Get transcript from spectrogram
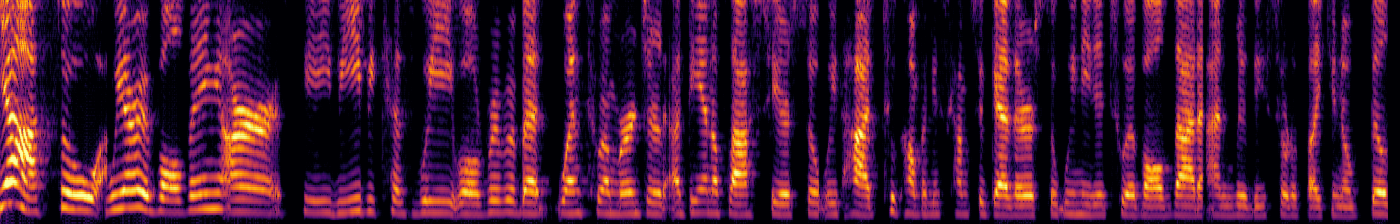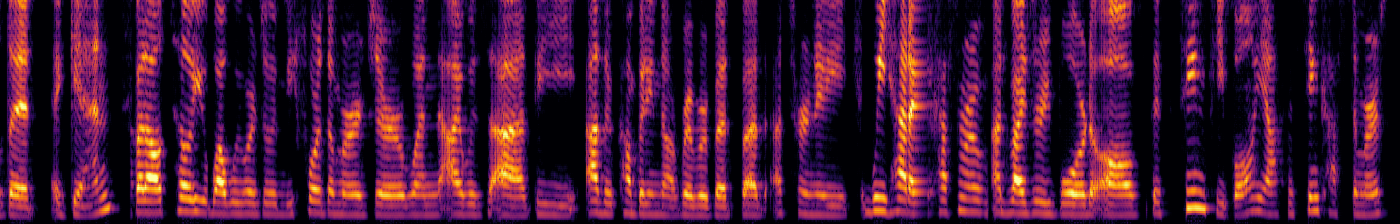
Yeah, so we are evolving our CAB because we, well, Riverbed went through a merger at the end of last year. So we've had two companies come together. So we needed to evolve that and really sort of like, you know, build it again. But I'll tell you what we were doing before the merger when I was at the other company, not Riverbed, but Aternity. We had a customer advisory board of 15 people. Yeah, 15 customers.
